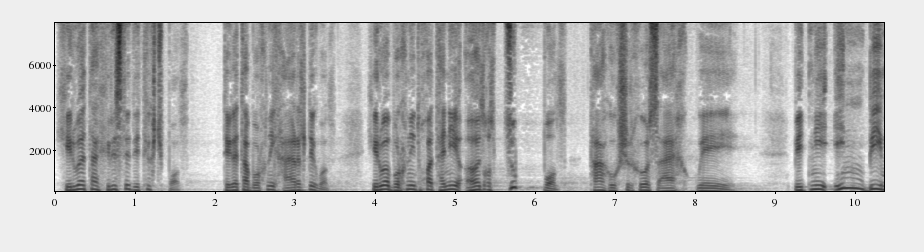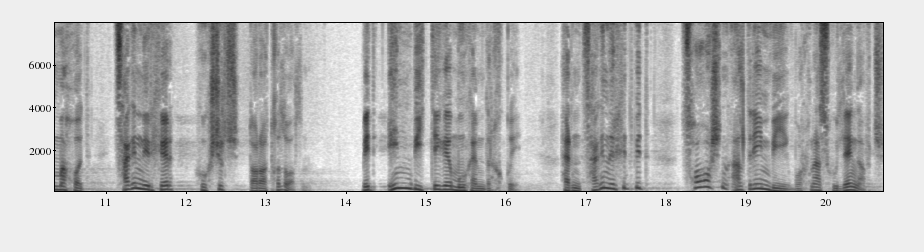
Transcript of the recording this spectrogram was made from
Хэрвээ та Христэд итгэгч бол тэгээ та Бурхныг хайрладаг бол хэрвээ Бурхны тухай таны ойлголт зөв бол та хөгшрөхөөс айхгүй. Бидний энэ бие махбод цаг нь ирэхээр хөгшөрч дороотгол болно. Бид энэ биетэйгээ мөнх амьдрахгүй. Харин цаг нь ирэхэд бид цоошин алдрын биеийг Бурхнаас хүлээн авч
